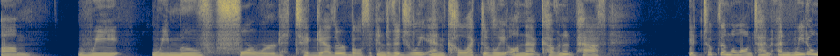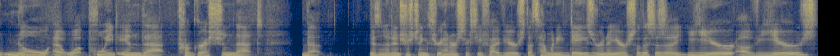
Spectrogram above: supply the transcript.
Um, we we move forward together, both individually and collectively, on that covenant path. It took them a long time, and we don't know at what point in that progression that that isn't it interesting? 365 years. That's how many days are in a year. So this is a year of years.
